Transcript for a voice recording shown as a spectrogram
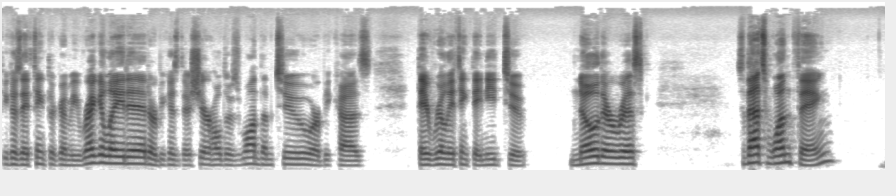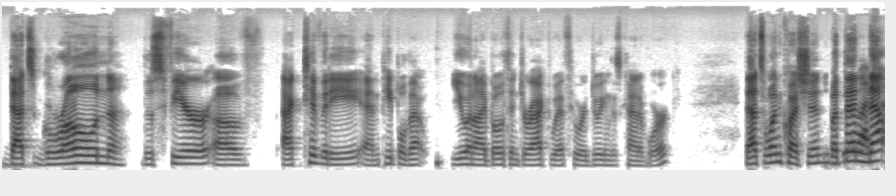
because they think they're going to be regulated or because their shareholders want them to, or because they really think they need to know their risk. So that's one thing that's grown the sphere of activity and people that you and I both interact with who are doing this kind of work. That's one question. But then Like now,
